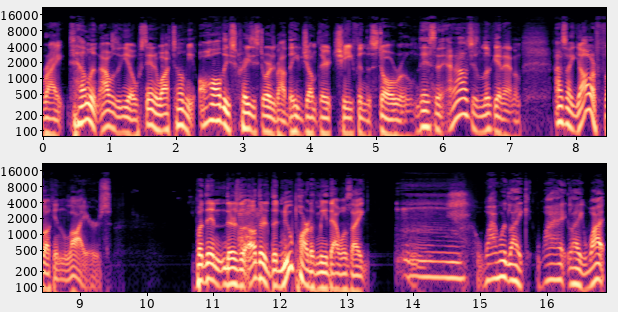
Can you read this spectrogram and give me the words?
right? Telling, I was, you know, standing watch telling me all these crazy stories about they jumped their chief in the storeroom, this and, and I was just looking at them. I was like, y'all are fucking liars. But then there's the other, the new part of me that was like, mm, why would like, why, like, why?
